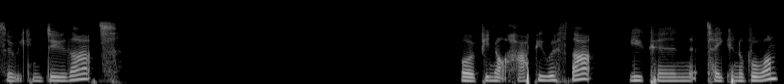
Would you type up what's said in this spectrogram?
So we can do that. Or if you're not happy with that, you can take another one.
